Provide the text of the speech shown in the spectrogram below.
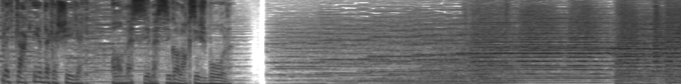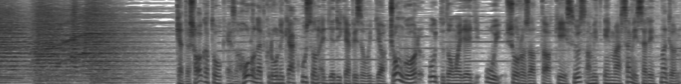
Plegykák, érdekességek a messzi-messzi galaxisból. Kedves hallgatók, ez a Holonet Krónikák 21. epizódja. Csongor, úgy tudom, hogy egy új sorozattal készülsz, amit én már személy szerint nagyon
